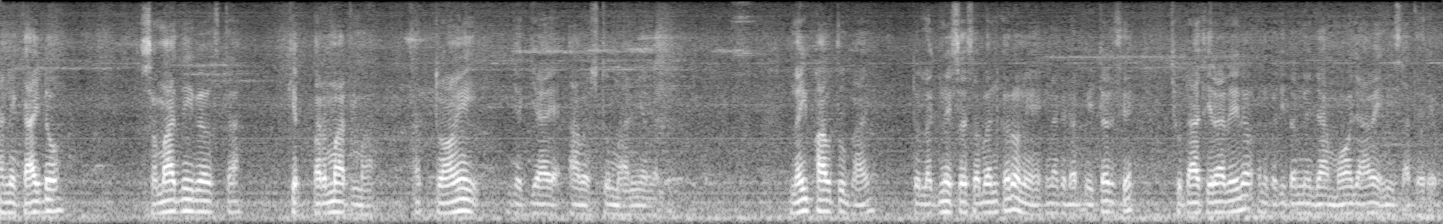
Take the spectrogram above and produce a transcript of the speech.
અને કાયદો, સમાજની વ્યવસ્થા કે પરમાત્મા, આ ત્રણેય જગ્યાએ આ વસ્તુ માન્ય બને નહીં ફાવતું ભાઈ. તો લગ્નેશ્વર સંબંધ કરો ને, એના કરતાં બેટર છે. છૂટાછીરા લઈ લો અને પછી તમને જ્યાં મોજ આવે એની સાથે રહેવો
